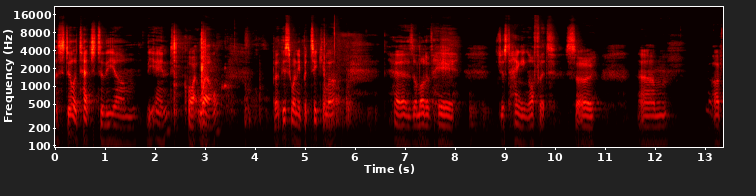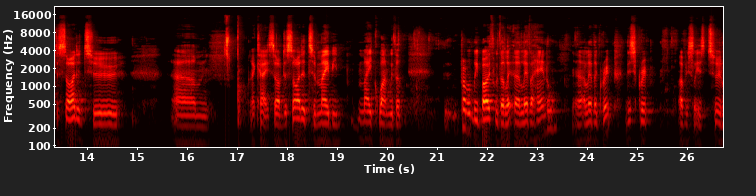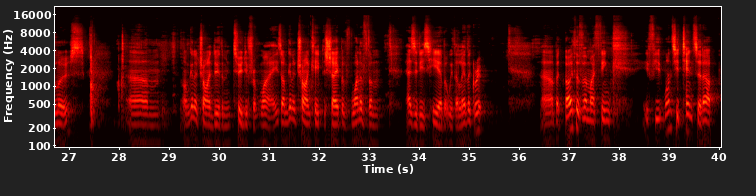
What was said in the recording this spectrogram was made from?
are still attached to the um, the end quite well, but this one in particular has a lot of hair just hanging off it. So um, I've decided to. Um, okay, so I've decided to maybe make one with a probably both with a, le- a leather handle, uh, a leather grip. This grip obviously is too loose. Um, I'm going to try and do them two different ways. I'm going to try and keep the shape of one of them as it is here, but with a leather grip. Uh, but both of them, I think, if you once you tense it up,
